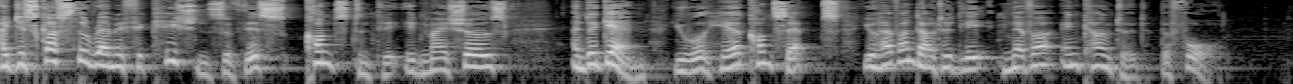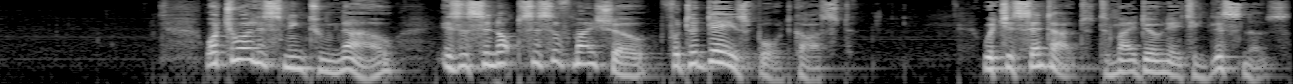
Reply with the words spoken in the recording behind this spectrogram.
I discuss the ramifications of this constantly in my shows, and again you will hear concepts you have undoubtedly never encountered before. What you are listening to now is a synopsis of my show for today's broadcast, which is sent out to my donating listeners.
